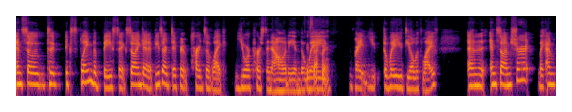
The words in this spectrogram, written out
And so to explain the basics, so I get it. These are different parts of like your personality and the exactly. way, right? You, the way you deal with life. And, and so I'm sure like I'm,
